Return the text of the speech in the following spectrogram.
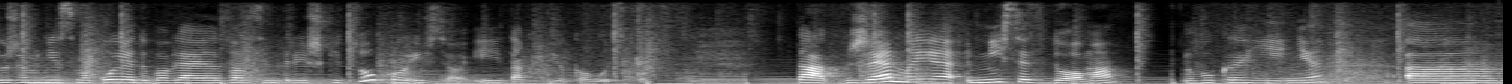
Дуже мені смакує, додаю зовсім трішки цукру і все, і так п'ю кавуську. Так, вже ми місяць вдома в Україні. Ем,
